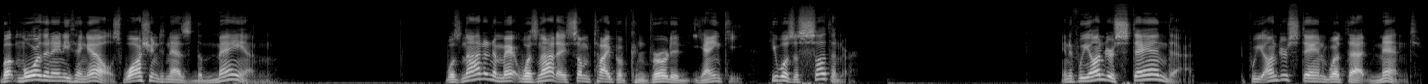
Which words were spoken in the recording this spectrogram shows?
But more than anything else, Washington as the man was not an Amer- was not a some type of converted Yankee. He was a Southerner. And if we understand that, if we understand what that meant,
